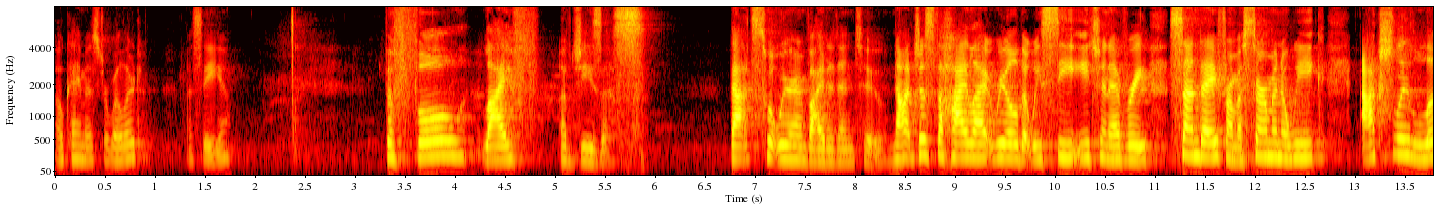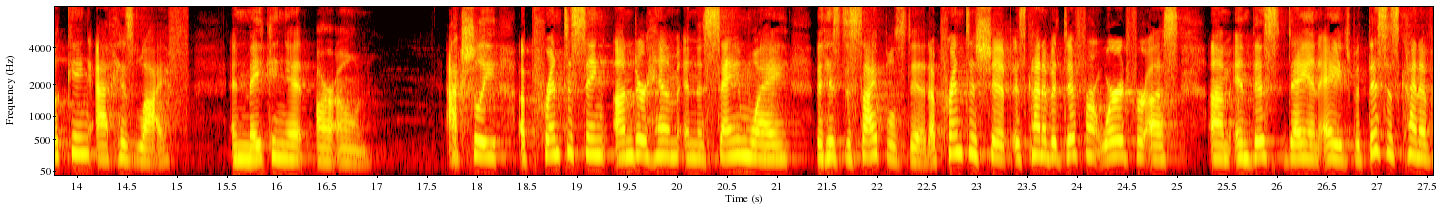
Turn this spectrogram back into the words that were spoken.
Okay, Mr. Willard, I see you. The full life of Jesus. That's what we're invited into. Not just the highlight reel that we see each and every Sunday from a sermon a week, actually looking at his life and making it our own actually apprenticing under him in the same way that his disciples did. Apprenticeship is kind of a different word for us um, in this day and age, but this is kind of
